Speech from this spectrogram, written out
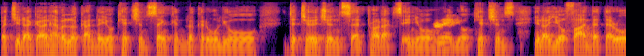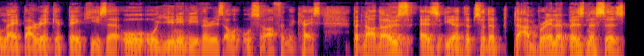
But, you know, go and have a look under your kitchen sink and look at all your detergents and products in your, in your kitchens. You know, you'll find that they're all made by Reckitt Benckiser or, or Unilever is also often the case. But now those as, you know, the, so the, the umbrella businesses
